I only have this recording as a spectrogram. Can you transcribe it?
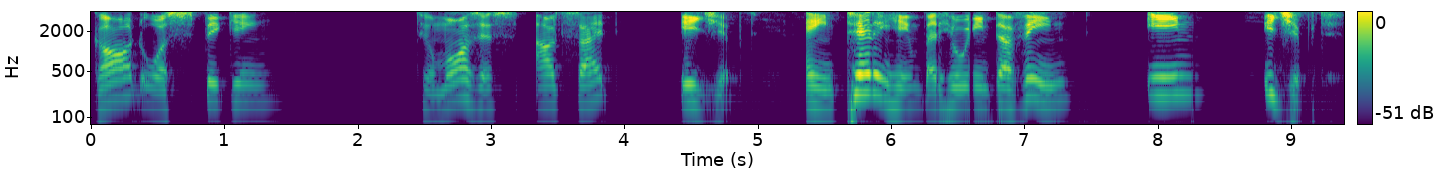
God was speaking to Moses outside Egypt and telling him that he will intervene in Egypt.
